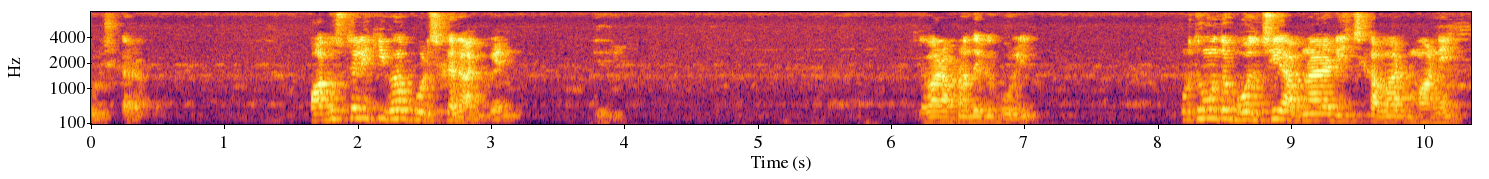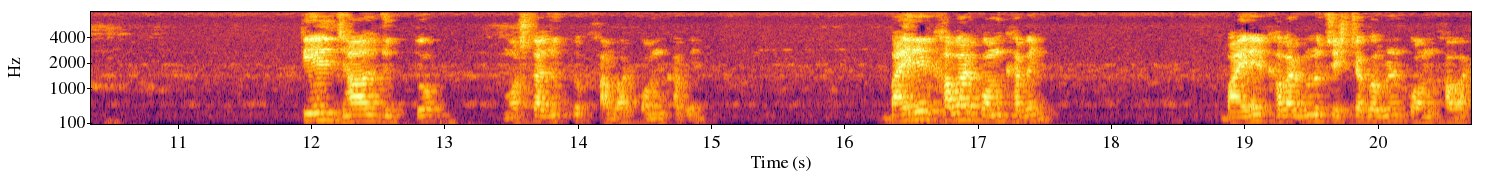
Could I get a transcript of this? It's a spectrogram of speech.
পরিষ্কার রাখুন। পাকস্থলী কীভাবে পরিষ্কার রাখবেন? এবার আপনাদেরকে বলি, প্রথমত বলছি আপনারা রিচ খাবার মানে তেল ঝাল যুক্ত, মশলাযুক্ত খাবার কম খাবেন। বাইরের খাবার কম খাবেন, বাইরের খাবারগুলো চেষ্টা করবেন কম খাবার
